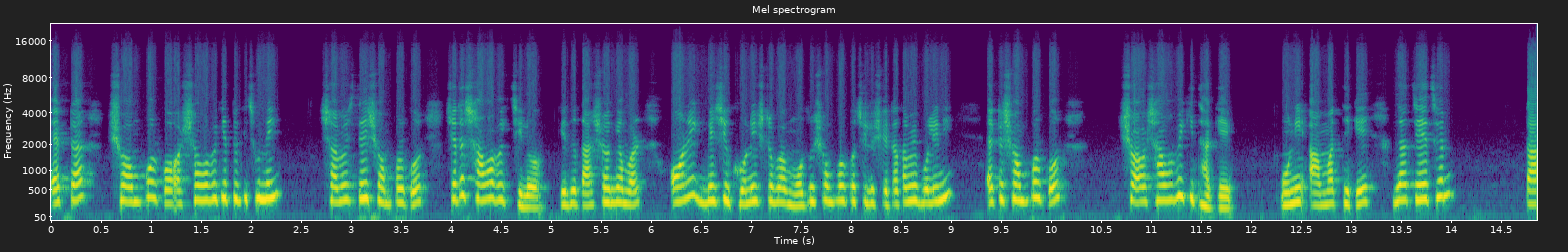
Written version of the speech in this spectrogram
একটা সম্পর্ক অস্বাভাবিক তো কিছু নেই? স্বামী স্ত্রীর সম্পর্ক সেটা স্বাভাবিক ছিল, কিন্তু তার সঙ্গে আমার অনেক বেশি ঘনিষ্ঠ বা মধু সম্পর্ক ছিল সেটা তো আমি বলিনি। একটা সম্পর্ক স্বাভাবিকই থাকে। উনি আমার থেকে যা চেয়েছেন তা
